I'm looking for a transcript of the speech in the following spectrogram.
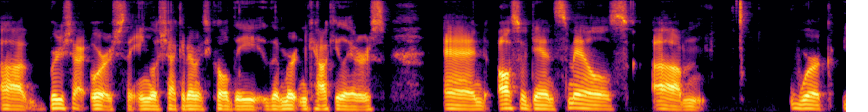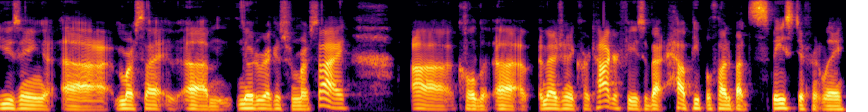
uh, British or I should say English academics called the the Merton calculators, and also Dan Smail's. Um, work using uh, Marseille, um, notary records from Marseille, uh, called uh, Imaginary Cartographies about how people thought about space differently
